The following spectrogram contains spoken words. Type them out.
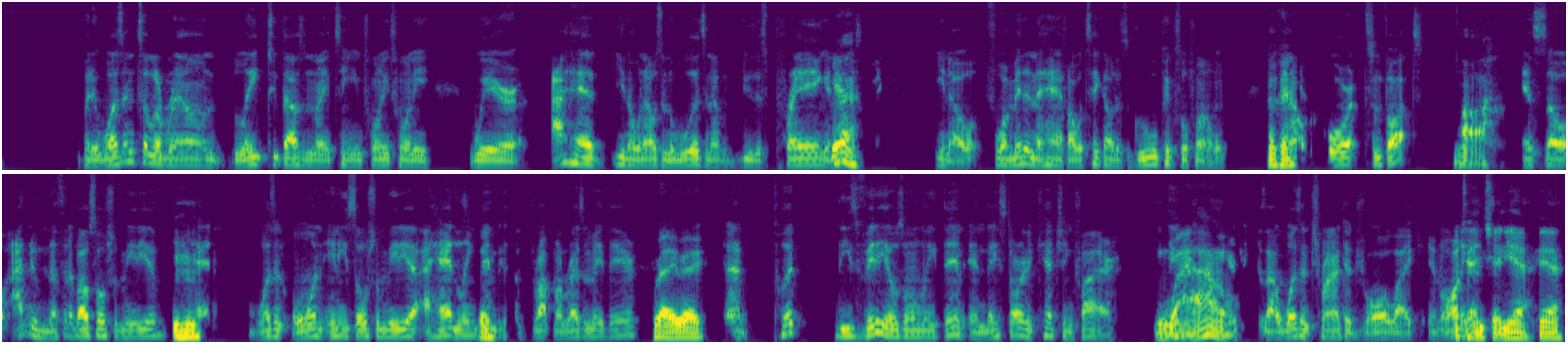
but it wasn't until around late 2019 2020 where i had you know when i was in the woods and i would do this praying and Yeah. was you know for a minute and a half i would take out this google pixel phone Okay. and i would record some thoughts Ah. and so i knew nothing about social media Mhm. had, wasn't on any social media i had linkedin Yeah. because i dropped my resume there Right. Right. and i put these videos on linkedin and they started catching fire Wow. Because I wasn't trying to draw like an audience. Attention. Yeah. Yeah.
